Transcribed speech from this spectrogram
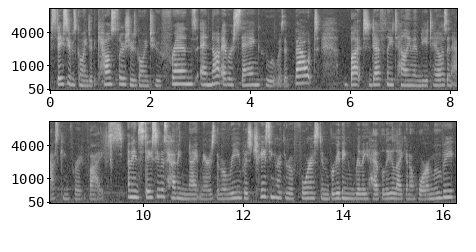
Stacy was going to the counselor, she was going to friends and not ever saying who it was about, but definitely telling them details and asking for advice. I mean, Stacy was having nightmares that Marie was chasing her through a forest and breathing really heavily like in a horror movie.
